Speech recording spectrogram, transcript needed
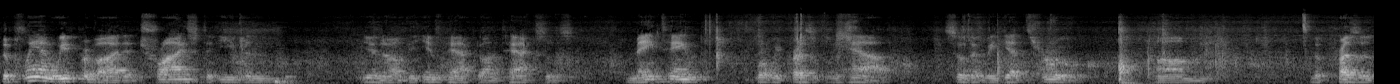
the plan we've provided tries to even, you know, the impact on taxes, maintain what we presently have, so that we get through um, the present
